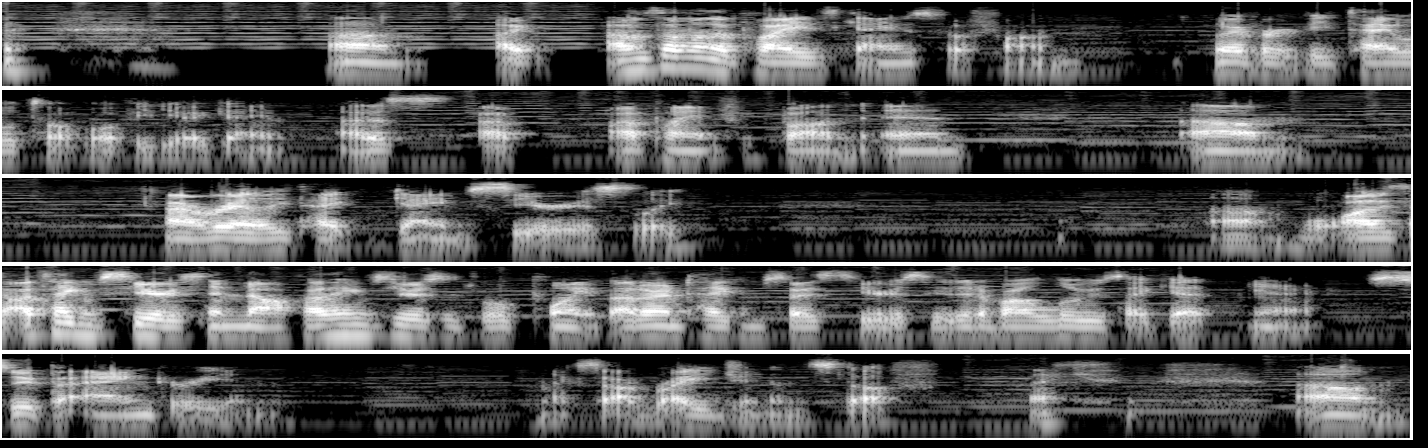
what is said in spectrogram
um I I'm someone that plays games for fun whether it be tabletop or video game. I just I, I play it for fun, and um, I rarely take games seriously. Um, well, I, I take them serious enough. I take them seriously to a point, but I don't take them so seriously that if I lose, I get you know super angry and like start raging and stuff. Like, um,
